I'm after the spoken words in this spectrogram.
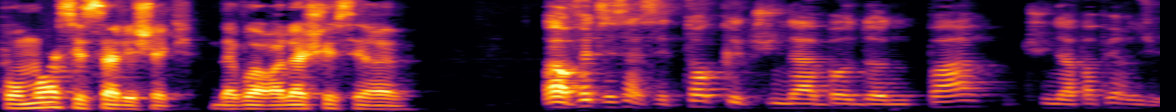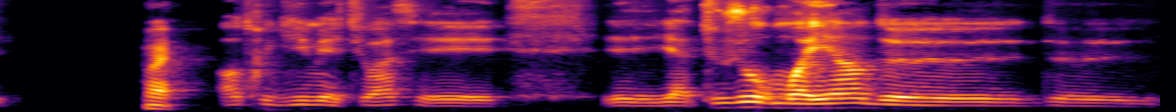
pour moi, c'est ça l'échec, d'avoir lâché ses rêves. en fait, c'est ça. C'est tant que tu n'abandonnes pas, tu n'as pas perdu. Ouais. Entre guillemets, tu vois, c'est, il y a toujours moyen de, de,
